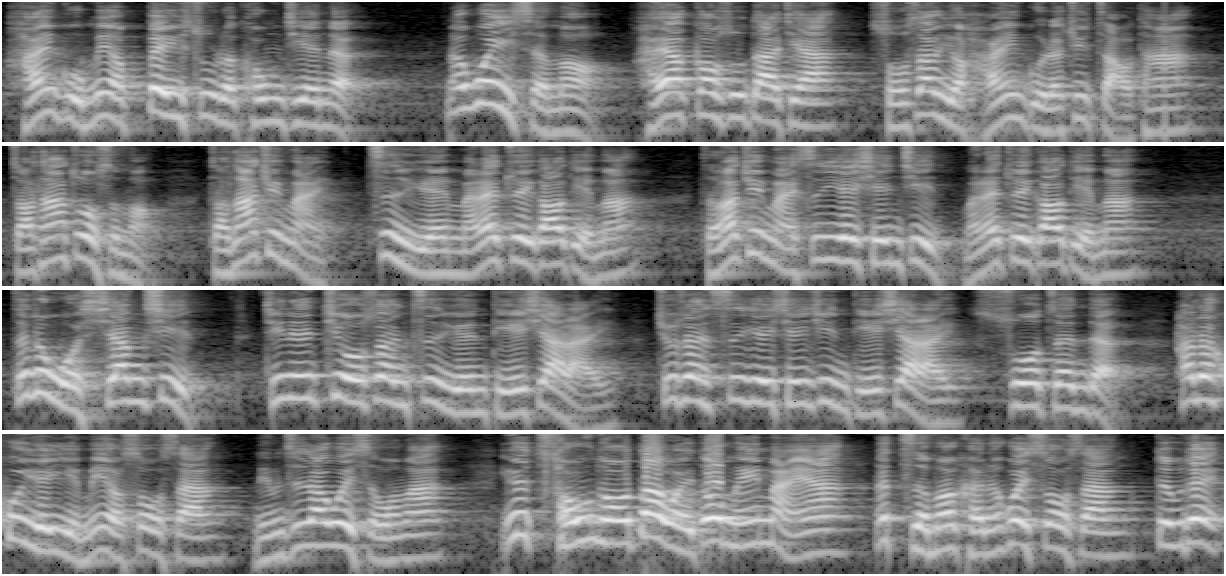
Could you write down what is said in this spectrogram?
航运股没有倍数的空间了，那为什么还要告诉大家手上有航运股的去找他？找他做什么？找他去买智源，买在最高点吗？找他去买世界先进，买在最高点吗？真的，我相信今天就算智源跌下来，就算世界先进跌下来，说真的，他的会员也没有受伤。你们知道为什么吗？因为从头到尾都没买啊，那怎么可能会受伤？对不对？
